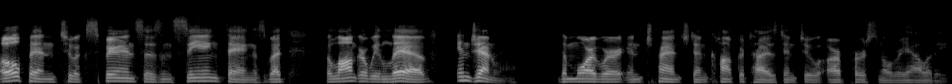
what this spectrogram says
open to experiences and seeing things. But the longer we live, in general, the more we're entrenched and concretized into our personal reality.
